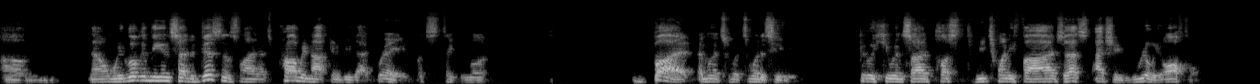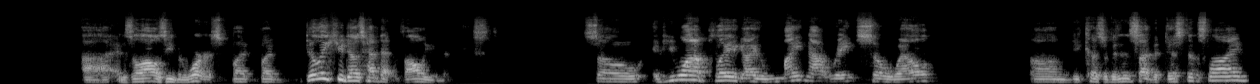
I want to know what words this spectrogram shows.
Um, now, when we look at the inside the distance line, that's probably not going to be that great. Let's take a look. But, I mean, what's, what's, what is he? Billy Q inside plus 325. So that's actually really awful. Uh, and Zalal is even worse. But, but Billy Q does have that volume at least. So if you want to play a guy who might not rate so well, um, because of his inside the distance line,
